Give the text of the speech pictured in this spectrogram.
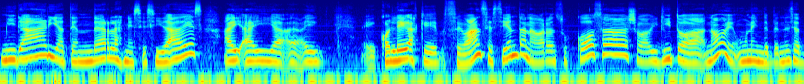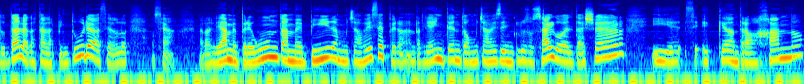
mirar y atender las necesidades. Hay, hay, hay eh, colegas que se van, se sientan, agarran sus cosas, yo habilito a ¿no? una independencia total, acá están las pinturas, o sea, en realidad me preguntan, me piden muchas veces, pero en realidad intento muchas veces incluso salgo del taller y eh, se, eh, quedan trabajando.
